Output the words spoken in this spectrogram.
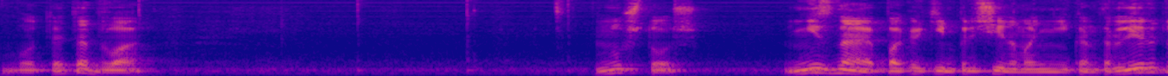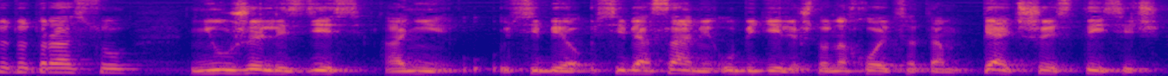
Вот это два. Ну что ж, не знаю, по каким причинам они не контролируют эту трассу. Неужели здесь они себе, себя сами убедили, что находится там 5-6 тысяч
